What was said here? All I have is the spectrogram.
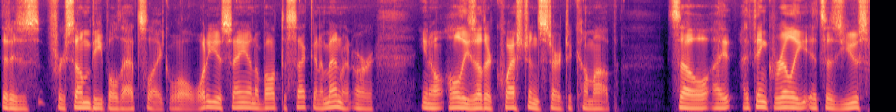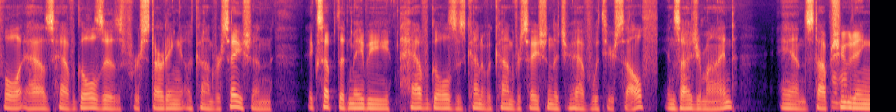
that is for some people that's like well what are you saying about the second amendment or you know all these other questions start to come up so i i think really it's as useful as have goals is for starting a conversation except that maybe have goals is kind of a conversation that you have with yourself inside your mind and stop mm-hmm. shooting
